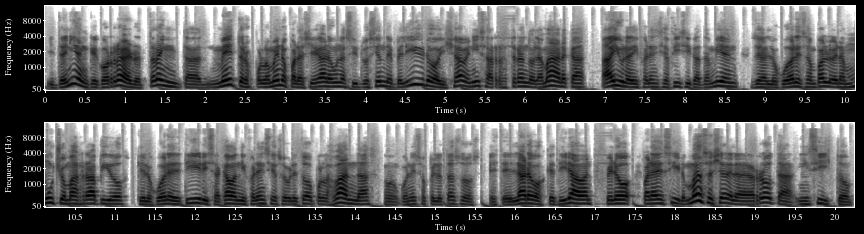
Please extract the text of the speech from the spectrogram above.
y tenían que correr 30 metros por lo menos para llegar a una situación de peligro y ya venís arrastrando la marca. Hay una diferencia física también. O sea, los jugadores de San Pablo eran mucho más rápidos que los jugadores de Tigre y sacaban diferencias sobre todo por las bandas, con, esos pelotazos este, largos que tiraban. Pero para decir, más allá de la derrota, insisto,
